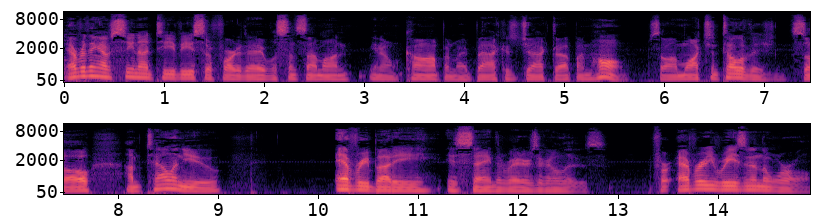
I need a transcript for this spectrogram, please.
everything I've seen on TV so far today, well, since I'm on, you know, comp and my back is jacked up, I'm home. So I'm watching television. So I'm telling you, everybody is saying the Raiders are going to lose for every reason in the world.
